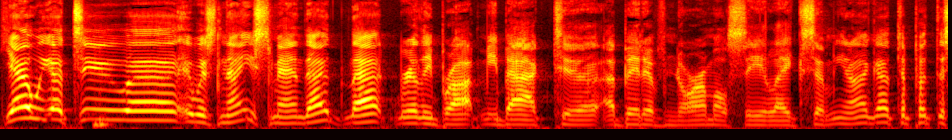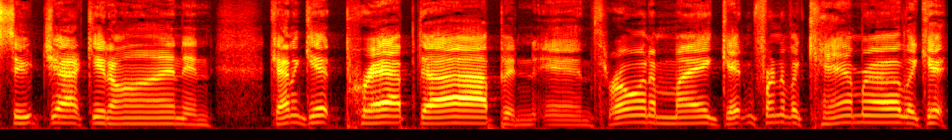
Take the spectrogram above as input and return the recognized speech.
yeah, we got to. Uh, it was nice, man. That that really brought me back to a bit of normalcy. Like some, you know, I got to put the suit jacket on and kind of get prepped up and and throw on a mic, get in front of a camera, like it.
